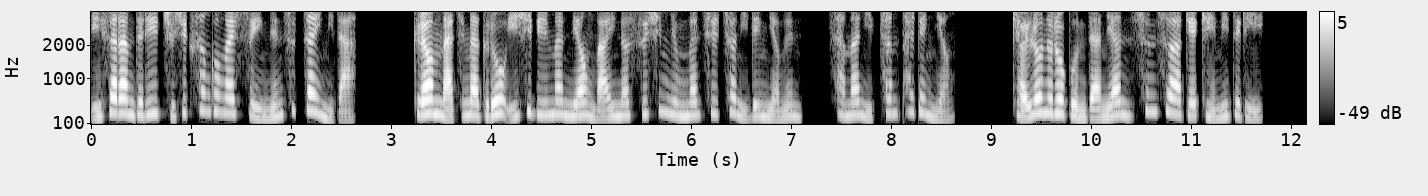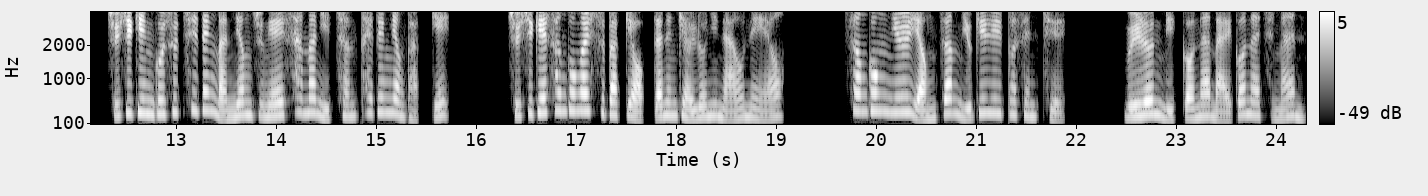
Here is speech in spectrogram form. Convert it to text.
이 사람들이 주식 성공할 수 있는 숫자입니다. 그럼 마지막으로 21만 명 마이너스 16만 7,200명은 4만 2,800명. 결론으로 본다면 순수하게 개미들이 주식 인구수 700만 명 중에 4만 2,800명 밖에 주식에 성공할 수밖에 없다는 결론이 나오네요. 성공률 0.611%. 물론 믿거나 말거나지만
